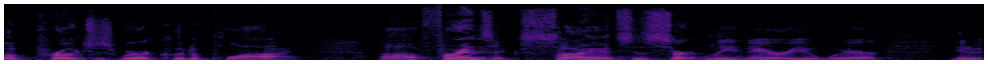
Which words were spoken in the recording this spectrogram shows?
approaches where it could apply. Uh, forensics science is certainly an area where you know,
